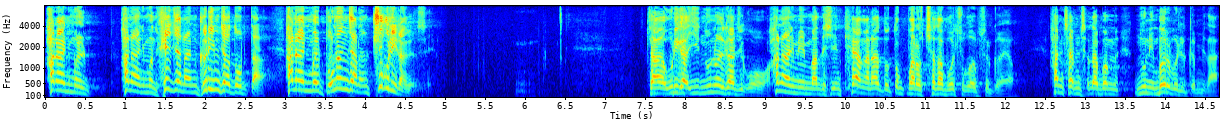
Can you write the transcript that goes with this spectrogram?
하나님을 하나님은 회전하는 그림자도 없다. 하나님을 보는 자는 죽으리라 그랬어요. 자, 우리가 이 눈을 가지고 하나님이 만드신 태양 하나도 똑바로 쳐다볼 수가 없을 거예요. 한참 쳐다보면 눈이 멀어버릴 겁니다.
